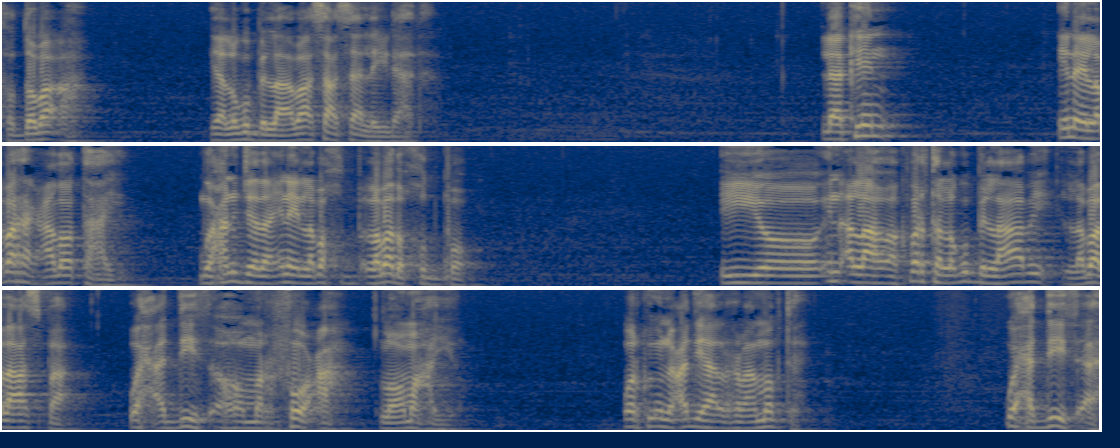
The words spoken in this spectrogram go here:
toddoba ah ayaa lagu bilaabaa saasaa la yidhaahdaa. Laakiin inay laba ragcadood tahay waxaan u jeedaa inay laba labada khudbo iyo in allahu akbarta lagu bilaabay labadaasba wax xadiid ahoo marfuuc ah looma hayo. Warku inuu cadyaha la rabaa mogta wax xadiid ah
